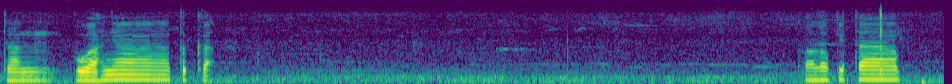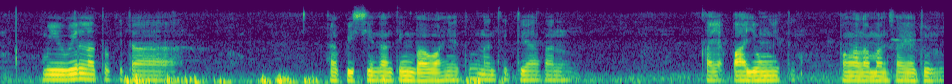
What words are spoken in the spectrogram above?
dan buahnya tegak. Kalau kita miwil atau kita habisin ranting bawahnya itu nanti dia akan kayak payung itu pengalaman saya dulu.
